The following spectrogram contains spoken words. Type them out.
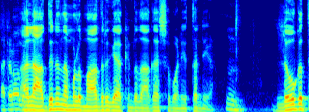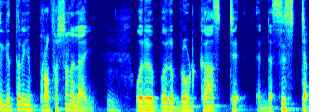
പറ്റണമെന്ന് അല്ല അതിന് നമ്മൾ മാതൃകയാക്കേണ്ടത് ആകാശവാണി തന്നെയാണ്. ലോകത്ത് ഇത്രയും പ്രൊഫഷണലായി ഒരു ഒരു ബ്രോഡ്കാസ്റ്റ് എന്റെ സിസ്റ്റം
